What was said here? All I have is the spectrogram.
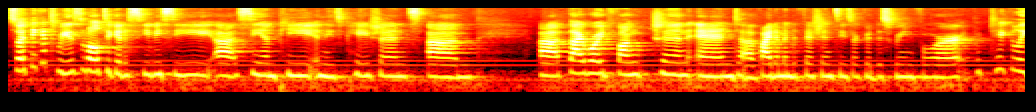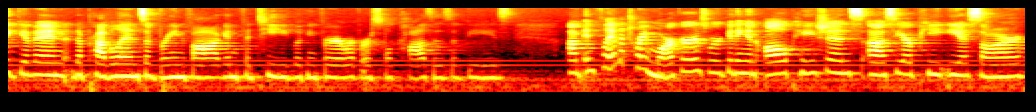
So, I think it's reasonable to get a CBC uh, CMP in these patients. Um, uh, thyroid function and uh, vitamin deficiencies are good to screen for, particularly given the prevalence of brain fog and fatigue, looking for reversible causes of these. Um, inflammatory markers, we're getting in all patients, uh, CRP, ESR.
